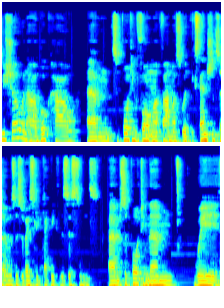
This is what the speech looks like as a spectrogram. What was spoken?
we show in our book how um, supporting farmer, farmers with extension services, so basically technical assistance, um, supporting them with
